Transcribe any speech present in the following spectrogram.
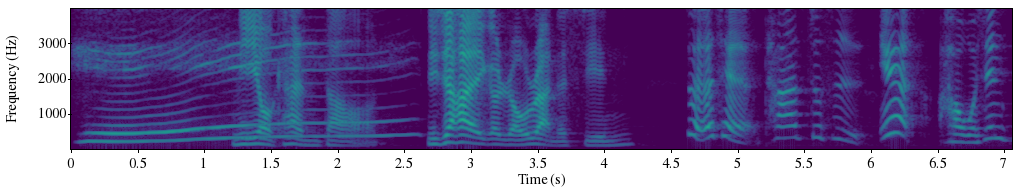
嘿，你有看到。你觉得他有一个柔软的心，对，而且他就是因为好，我先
